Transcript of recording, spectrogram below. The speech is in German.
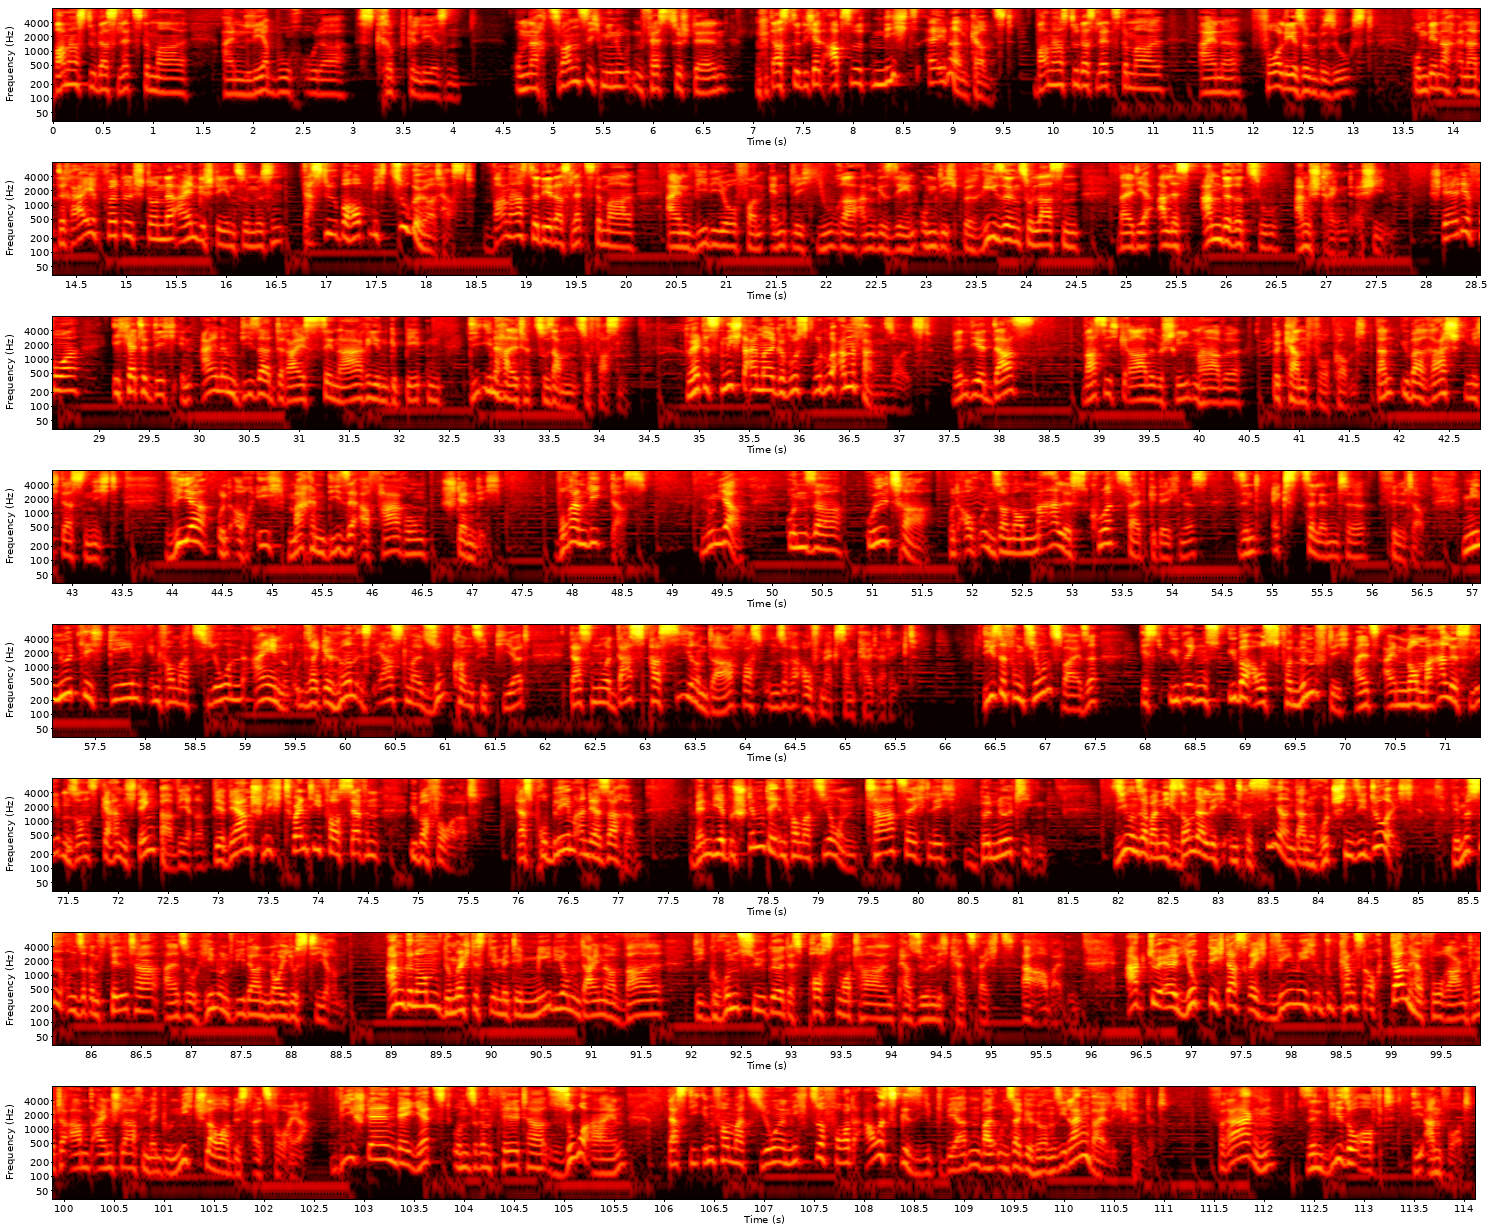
Wann hast du das letzte Mal ein Lehrbuch oder Skript gelesen? Um nach 20 Minuten festzustellen, dass du dich an absolut nichts erinnern kannst. Wann hast du das letzte Mal eine Vorlesung besuchst, um dir nach einer Dreiviertelstunde eingestehen zu müssen, dass du überhaupt nicht zugehört hast? Wann hast du dir das letzte Mal ein Video von Endlich Jura angesehen, um dich berieseln zu lassen, weil dir alles andere zu anstrengend erschien? Stell dir vor, ich hätte dich in einem dieser drei Szenarien gebeten, die Inhalte zusammenzufassen. Du hättest nicht einmal gewusst, wo du anfangen sollst. Wenn dir das, was ich gerade beschrieben habe, bekannt vorkommt, dann überrascht mich das nicht. Wir und auch ich machen diese Erfahrung ständig. Woran liegt das? Nun ja, unser Ultra und auch unser normales Kurzzeitgedächtnis sind exzellente Filter. Minütlich gehen Informationen ein und unser Gehirn ist erstmal so konzipiert, dass nur das passieren darf, was unsere Aufmerksamkeit erregt. Diese Funktionsweise ist übrigens überaus vernünftig, als ein normales Leben sonst gar nicht denkbar wäre. Wir wären schlicht 24/7 überfordert. Das Problem an der Sache, wenn wir bestimmte Informationen tatsächlich benötigen, sie uns aber nicht sonderlich interessieren, dann rutschen sie durch. Wir müssen unseren Filter also hin und wieder neu justieren. Angenommen, du möchtest dir mit dem Medium deiner Wahl die Grundzüge des postmortalen Persönlichkeitsrechts erarbeiten. Aktuell juckt dich das recht wenig und du kannst auch dann hervorragend heute Abend einschlafen, wenn du nicht schlauer bist als vorher. Wie stellen wir jetzt unseren Filter so ein, dass die Informationen nicht sofort ausgesiebt werden, weil unser Gehirn sie langweilig findet? Fragen sind wie so oft die Antwort.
